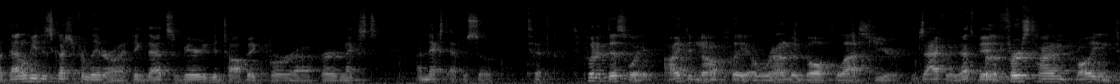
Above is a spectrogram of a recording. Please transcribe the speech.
but that'll be a discussion for later on. I think that's a very good topic for uh, for our next a next episode. To, to put it this way, I did not play a round of golf last year Exactly. That's for the first time probably in. 20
